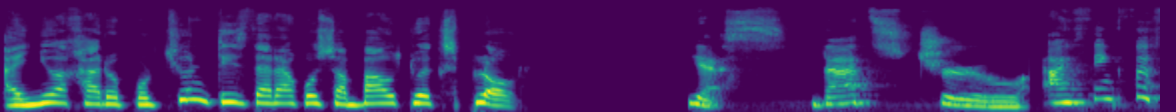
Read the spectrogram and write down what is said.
I knew I had opportunities that I was about to explore. Yes, that's true. I think the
